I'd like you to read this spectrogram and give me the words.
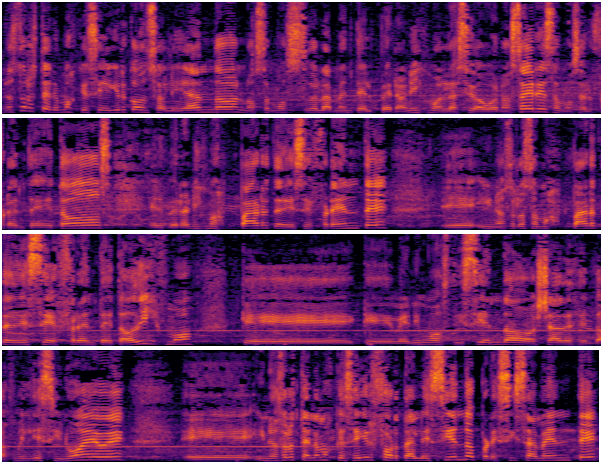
Nosotros tenemos que seguir consolidando, no somos solamente el peronismo en la ciudad de Buenos Aires, somos el frente de todos, el peronismo es parte de ese frente eh, y nosotros somos parte de ese frente todismo que, que venimos diciendo ya desde el 2019 eh, y nosotros tenemos que seguir fortaleciendo precisamente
